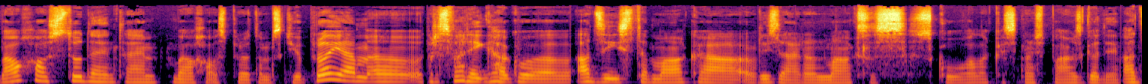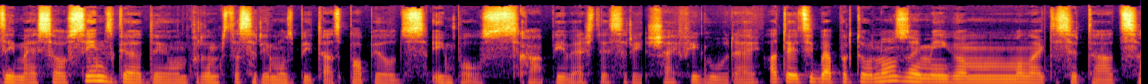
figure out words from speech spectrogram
Bauhaus studentēm. Bauhaus, protams, joprojām par svarīgāko atzīstamākā dizaina un mākslas skola, kas pirms pāris gadiem atzīmē savu simtsgadi, un, protams, tas arī mums bija tāds papildus impulss, kā pievērsties arī šai figūrai. Attiecībā par to nozīmīgumu, man liekas, tas ir tāds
